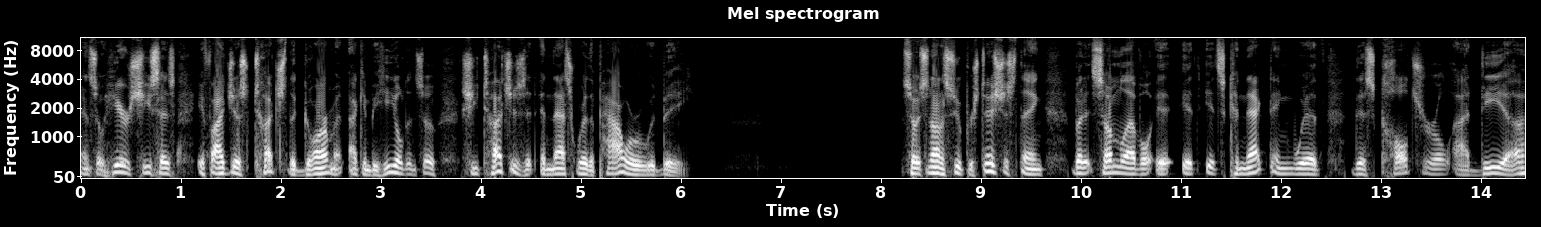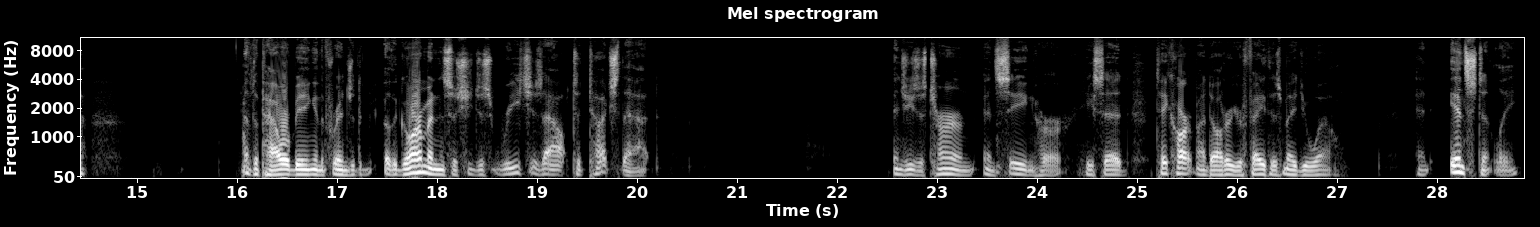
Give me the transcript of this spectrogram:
And so here she says, if I just touch the garment, I can be healed. And so she touches it, and that's where the power would be. So it's not a superstitious thing, but at some level, it, it, it's connecting with this cultural idea of the power being in the fringe of the, of the garment. And so she just reaches out to touch that. And Jesus turned and seeing her, he said, Take heart, my daughter, your faith has made you well. And instantly,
